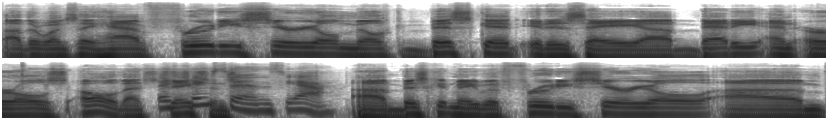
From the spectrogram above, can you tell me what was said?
other ones they have fruity cereal milk biscuit. It is a uh, Betty and Earl's. Oh, that's That's Jason's. Jason's, yeah. Uh, biscuit made with fruity cereal, um,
